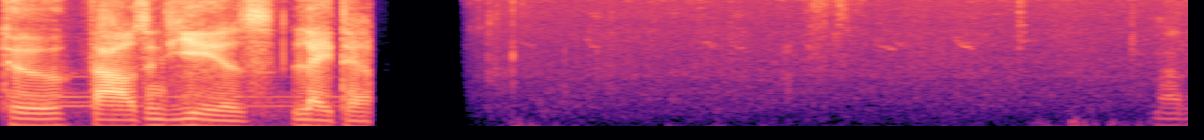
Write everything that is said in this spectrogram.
2,000 years later. Mag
